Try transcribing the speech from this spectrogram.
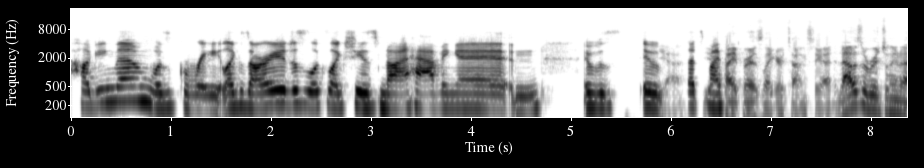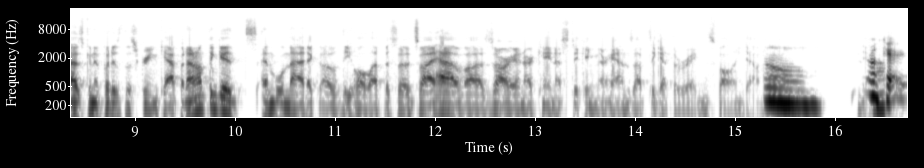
hugging them was great. Like Zarya just looks like she is not having it, and it was it. Yeah, that's yeah, my Piper has like her tongue stuck out. That was originally what I was going to put as the screen cap, but I don't think it's emblematic of the whole episode. So I have uh, Zarya and Arcana sticking their hands up to get the rings falling down. Oh, Yeah. okay.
